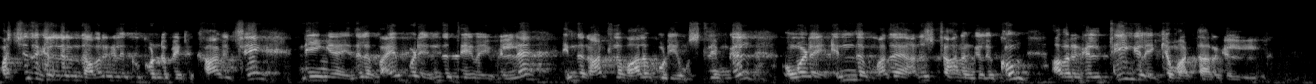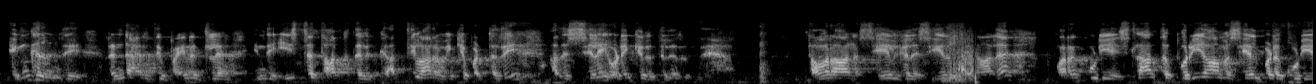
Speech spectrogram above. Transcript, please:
மஸ்ஜிதுகள்ல இருந்து அவர்களுக்கு கொண்டு போயிட்டு காமிச்சு நீங்க இதுல பயப்பட எந்த தேவையும் இல்லை. இந்த நாட்டுல வாழக்கூடிய முஸ்லிம்கள் உங்களோட எந்த மத அனுஷ்டானங்களுக்கும் அவர்கள் தீங்கிழைக்க மாட்டார்கள். எங்க இருந்து ரெண்டாயிரத்தி பதினெட்டுல இந்த ஈஸ்டர் தாக்குதலுக்கு அத்திவாரம் வைக்கப்பட்டது? அது சிலை உடைக்கிறதுல இருந்து. தவறான செயல்களை செய்யறதுனால வரக்கூடிய இஸ்லாத்தை புரியாம செயல்படக்கூடிய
